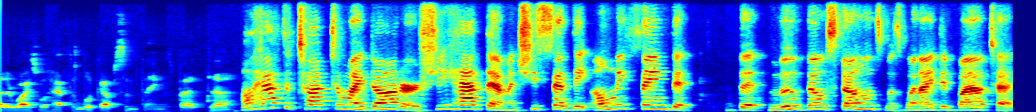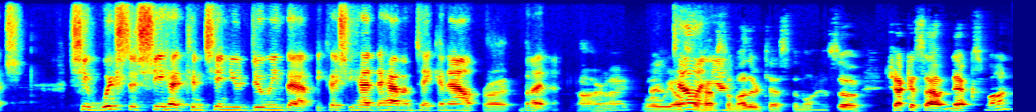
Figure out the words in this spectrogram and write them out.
Otherwise, we'll have to look up some things. But uh, I'll have to talk to my daughter. She had them and she said the only thing that that moved those stones was when I did BioTouch. She wished that she had continued doing that because she had to have them taken out. right, But all right. Well, I'm we also have you. some other testimonials. So check us out next month.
